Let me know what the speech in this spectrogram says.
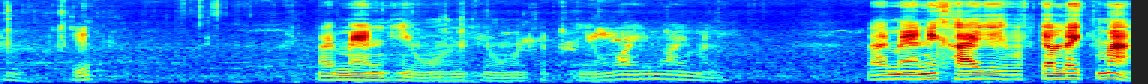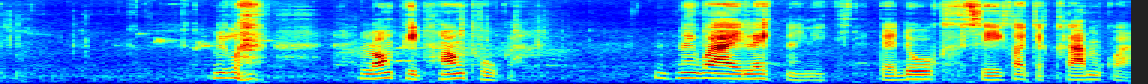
อืมกินนายแมนหิวหิวมันก็หิวง่อยง่อยมันนายแมนนี่คล้ายจะจะเล็กมาก นึกว่าร้องผิดห้องถูกอะนึกว่าไอ้เล็กหน่อยนี่แต่ดูสีเขาจะคล้ำกว่า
